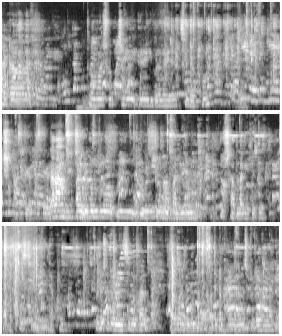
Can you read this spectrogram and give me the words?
টাটা তো আমার সবজি রেডি করা হয়ে যাচ্ছে দেখো। আর বেগুনগুলো লোকাল বেগুন খুব স্বাদ লাগে খেতে। টেস্টি লাগে দেখো। ছোটো ছোটো এনেছি লোকাল। তারপরে বেগুনটা কতটা ভালো লাগে না ছোটোটাই ভালো লাগে।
